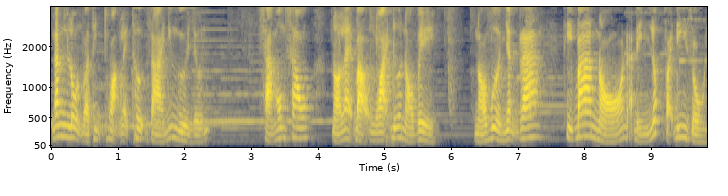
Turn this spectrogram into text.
lăn lộn và thỉnh thoảng lại thở dài như người lớn. Sáng hôm sau, nó lại bảo ngoại đưa nó về. Nó vừa nhận ra thì ba nó đã đến lúc phải đi rồi.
